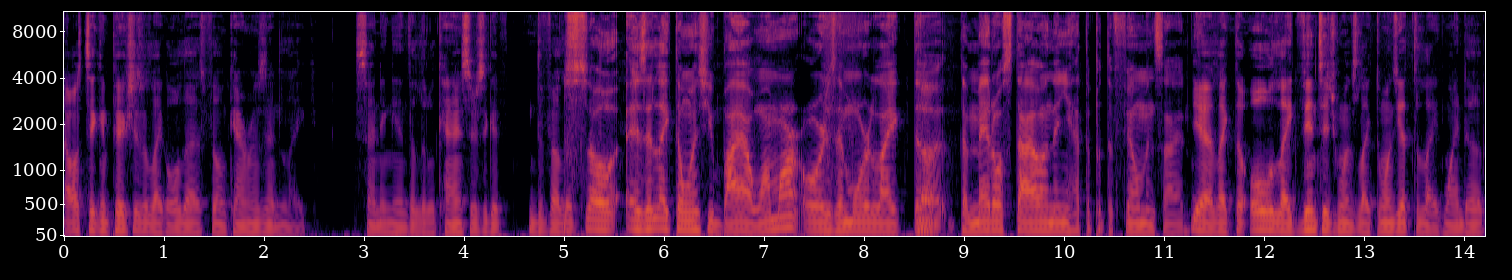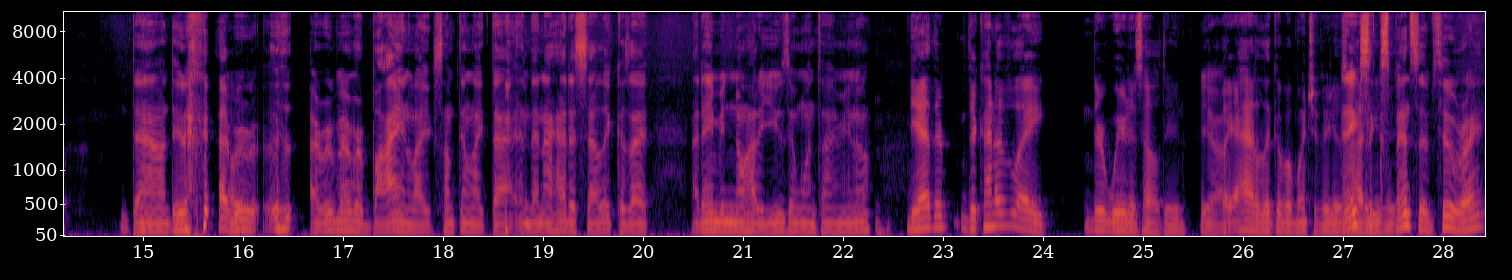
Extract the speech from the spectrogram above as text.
I was taking pictures with like old ass film cameras and like sending in the little canisters to get developed. So is it like the ones you buy at Walmart, or is it more like the No. the metal style, and then you have to put the film inside? Yeah, like the old like vintage ones, like the ones you have to like wind up. Down, dude. I re- I remember buying like something like that, and then I had to sell it because I I didn't even know how to use it one time. You know? Yeah, they're they're kind of like they're weird as hell, dude. Yeah. Like I had to look up a bunch of videos. and on how it's to use it. expensive too, right?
